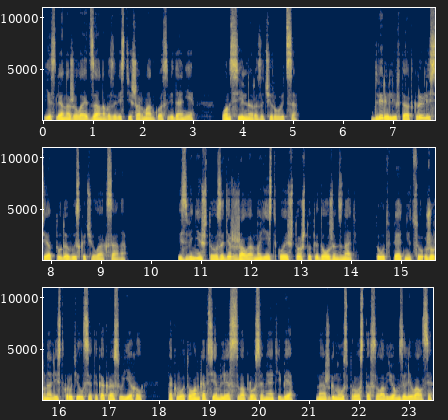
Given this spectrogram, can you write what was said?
Если она желает заново завести шарманку о свидании, он сильно разочаруется. Двери лифта открылись, и оттуда выскочила Оксана. «Извини, что задержала, но есть кое-что, что ты должен знать. Тут в пятницу журналист крутился, ты как раз уехал. Так вот, он ко всем лез с вопросами о тебе. Наш гнус просто соловьем заливался.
